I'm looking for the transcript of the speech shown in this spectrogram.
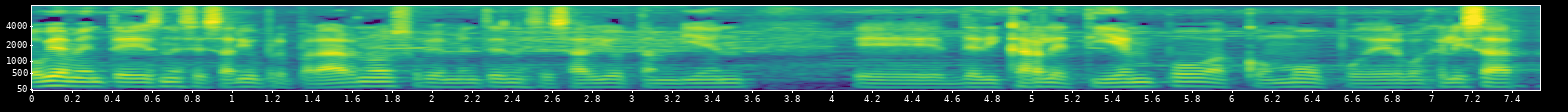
Obviamente es necesario prepararnos, obviamente es necesario también eh, dedicarle tiempo a cómo poder evangelizar,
